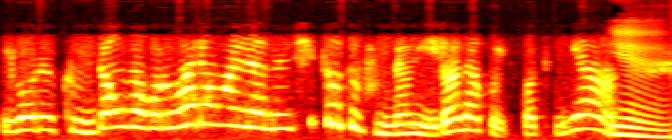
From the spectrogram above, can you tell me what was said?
이거를 긍정적으로 활용하려는 시도도 분명히 일어나고 있거든요. 예.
